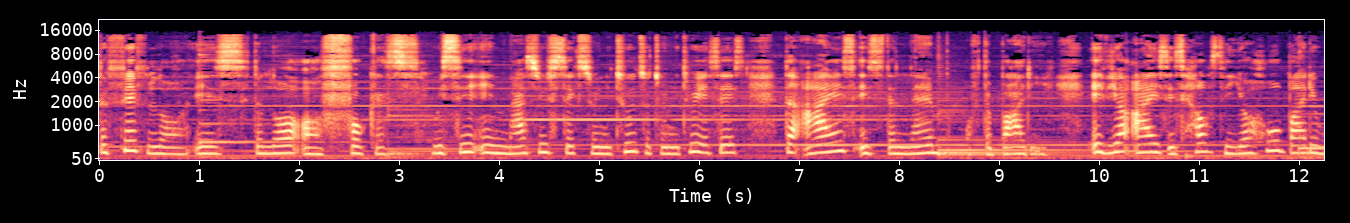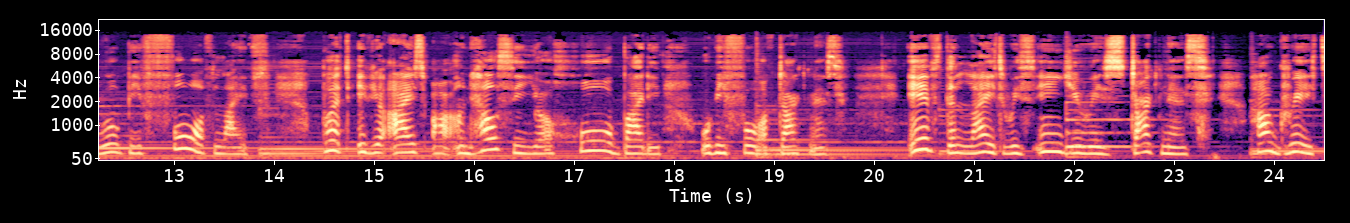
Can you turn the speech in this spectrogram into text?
the fifth law is the law of focus. We see in Matthew 6 22 to 23, it says, The eyes is the lamp of the body. If your eyes is healthy, your whole body will be full of life. But if your eyes are unhealthy, your whole body will be full of darkness. If the light within you is darkness, how great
